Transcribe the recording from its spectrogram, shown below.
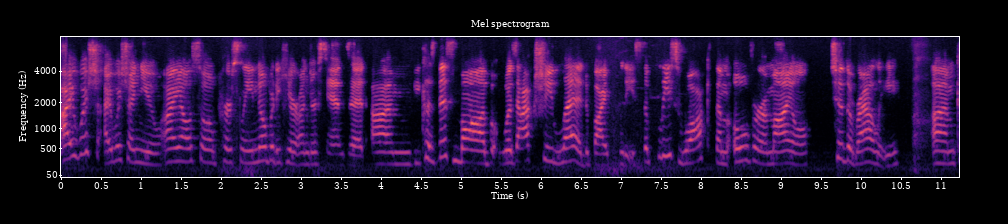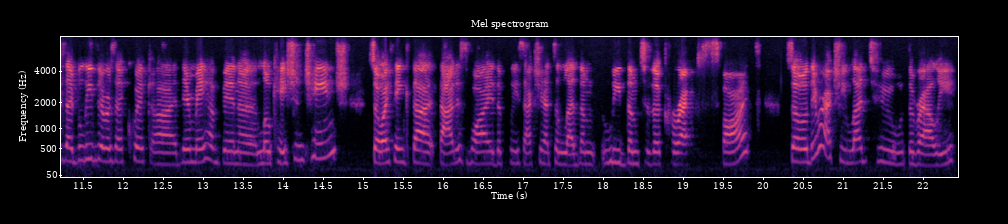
I, wish I wish I knew. I also personally nobody here understands it um, because this mob was actually led by police. The police walked them over a mile to the rally because um, I believe there was a quick uh, there may have been a location change. So I think that that is why the police actually had to lead them lead them to the correct spot. So they were actually led to the rally.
